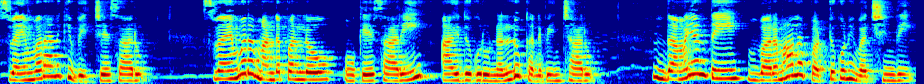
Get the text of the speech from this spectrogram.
స్వయంవరానికి విచ్చేశారు. స్వయంవర మండపంలో ఒకేసారి ఐదుగురు నల్లు కనిపించారు. దమయంతి వరమాల పట్టుకుని వచ్చింది.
